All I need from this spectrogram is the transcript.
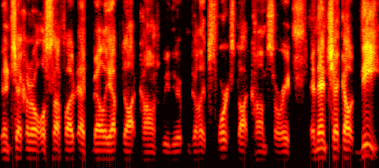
and then check out all the stuff out at bellyup.com, We bellyupsports.com, sorry. And then check out the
